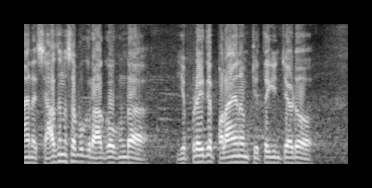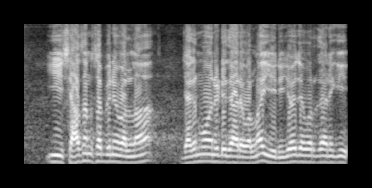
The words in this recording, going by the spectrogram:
ఆయన శాసనసభకు రాకోకుండా ఎప్పుడైతే పలాయనం చిత్తగించాడో ఈ శాసనసభ్యుని వలన జగన్మోహన్ రెడ్డి గారి వలన ఈ నియోజకవర్గానికి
